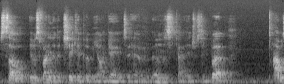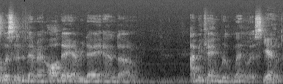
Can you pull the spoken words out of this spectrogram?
so it was funny that a chick had put me on game to him. That Mm. was kind of interesting. But I was listening to them man all day, every day, and um, I became relentless, Yeah. dude.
